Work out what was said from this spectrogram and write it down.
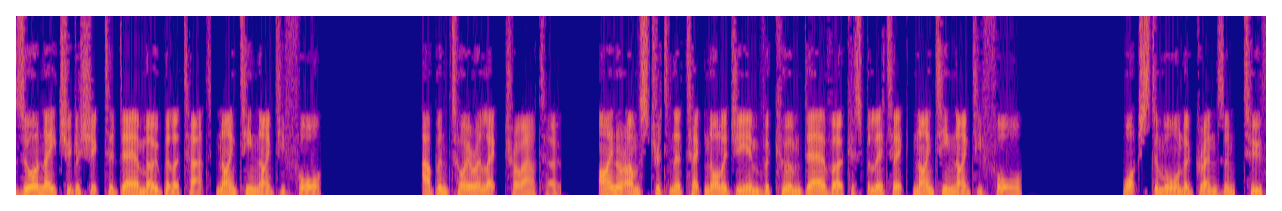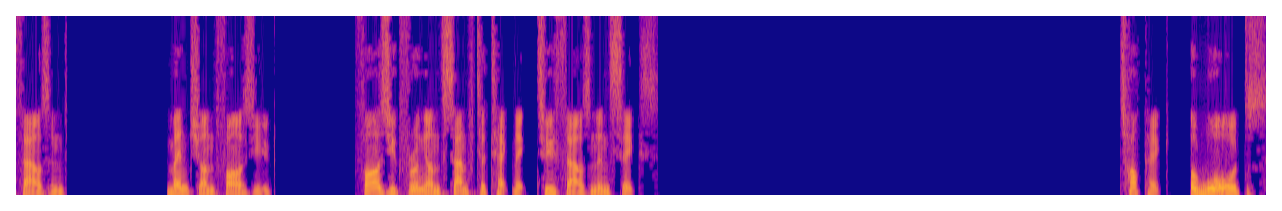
Zur Naturgeschichte der Mobilität 1994 Abenteuer Elektroauto. Eine umstrittene Technologie im Vakuum der Verkehrspolitik 1994. Wachstum Grenzen 2000. Mensch und Fahrzeug. Fahrzeugführung und sanfte Technik 2006. Topic: Awards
